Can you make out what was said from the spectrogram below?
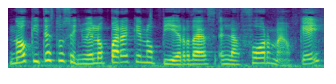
No quites tu señuelo para que no pierdas la forma, ¿ok?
